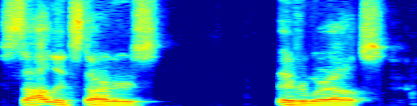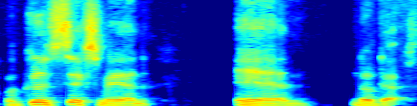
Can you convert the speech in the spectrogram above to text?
solid starters everywhere else, a good six man, and no depth.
